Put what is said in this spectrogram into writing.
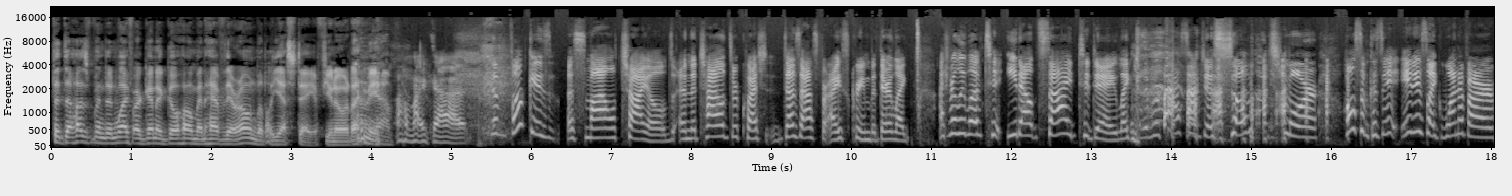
that the husband and wife are going to go home and have their own little yes day, if you know what I mean. Yeah. Oh my god. The book is a small child, and the child's request does ask for ice cream, but they're like, I'd really love to eat outside today. Like, the requests are just so much more wholesome because it, it is like one of our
